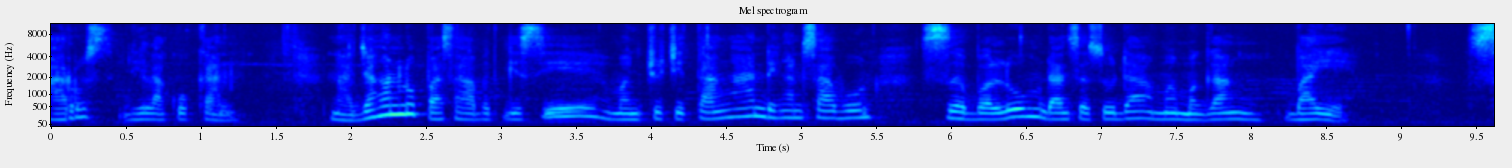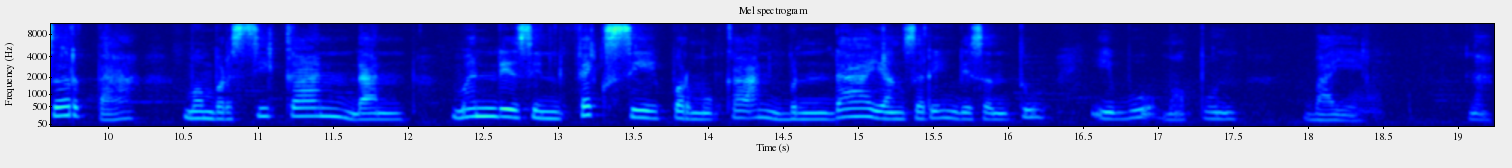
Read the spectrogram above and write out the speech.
harus dilakukan. Nah, jangan lupa sahabat gizi mencuci tangan dengan sabun sebelum dan sesudah memegang bayi serta membersihkan dan mendesinfeksi permukaan benda yang sering disentuh ibu maupun bayi. Nah,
